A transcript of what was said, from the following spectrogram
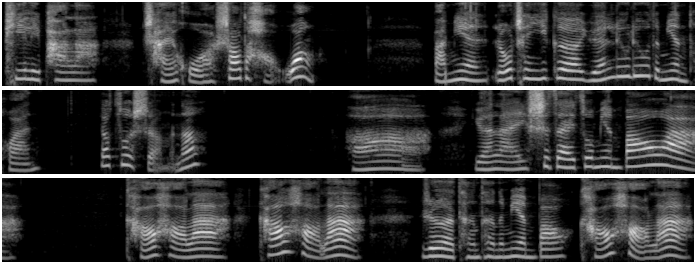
噼里啪啦，柴火烧得好旺，把面揉成一个圆溜溜的面团，要做什么呢？啊，原来是在做面包啊！烤好啦，烤好啦，热腾腾的面包烤好啦，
